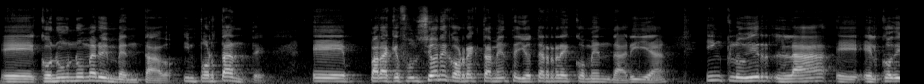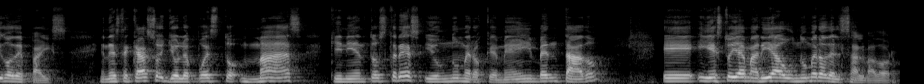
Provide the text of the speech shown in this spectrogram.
eh, con un número inventado. Importante. Eh, para que funcione correctamente, yo te recomendaría incluir la, eh, el código de país. En este caso, yo le he puesto más 503 y un número que me he inventado. y esto llamaría un número del Salvador.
